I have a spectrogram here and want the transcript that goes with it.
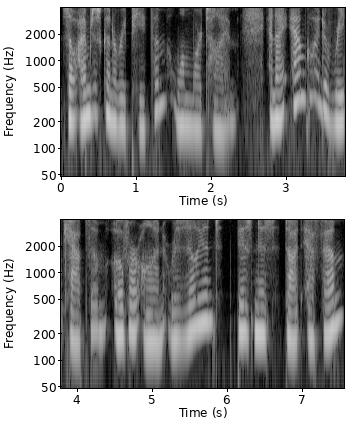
So I'm just going to repeat them one more time. And I am going to recap them over on resilientbusiness.fm.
